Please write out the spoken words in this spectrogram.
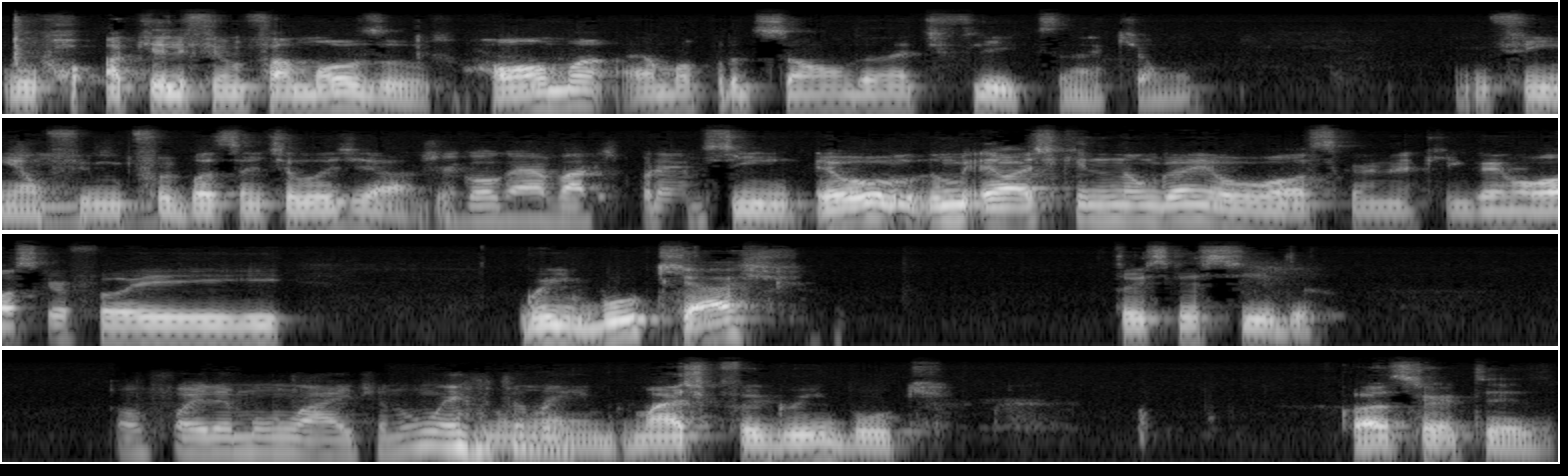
o, aquele filme famoso, Roma, é uma produção da Netflix, né? Que é um. Enfim, é um sim, filme que foi bastante elogiado. Chegou a ganhar vários prêmios. Sim, eu, eu acho que não ganhou o Oscar, né? Quem ganhou o Oscar foi Green Book, acho. Tô esquecido. Ou foi The Moonlight? Eu não lembro não também. lembro, mas acho que foi Green Book. Quase certeza.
